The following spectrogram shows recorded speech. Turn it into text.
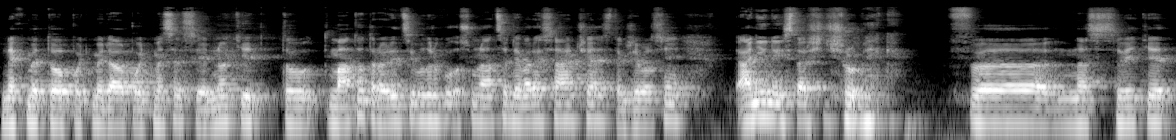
nechme to, pojďme dál, pojďme se sjednotit, to, to má to tradici od roku 1896, takže vlastně ani nejstarší člověk v, na světě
